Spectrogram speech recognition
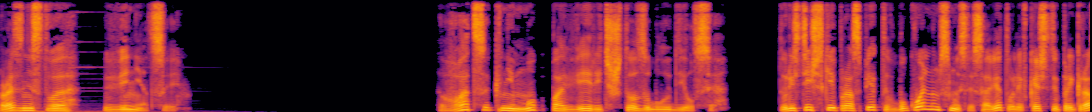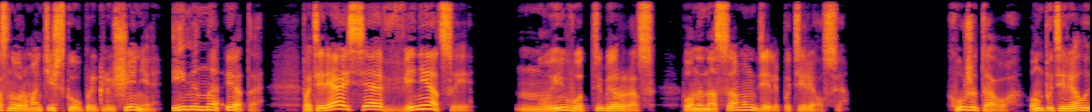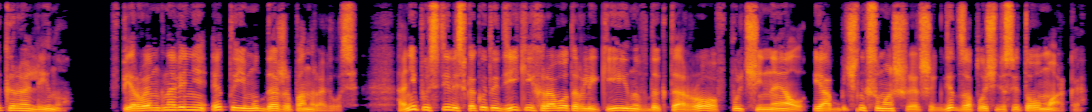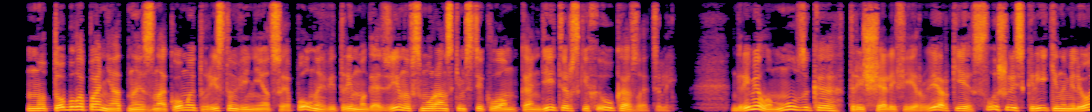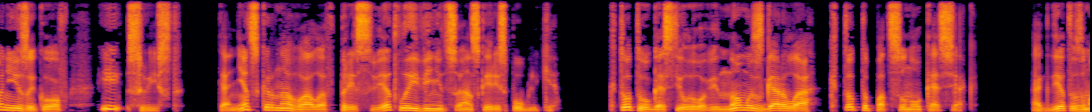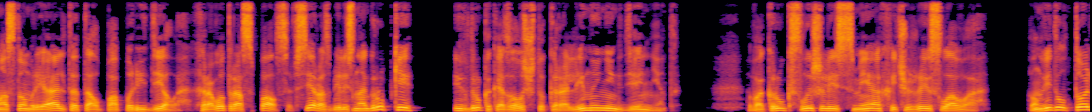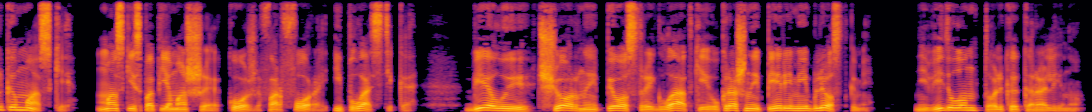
Празднество в Венеции. Вацик не мог поверить, что заблудился. Туристические проспекты в буквальном смысле советовали в качестве прекрасного романтического приключения именно это. «Потеряйся в Венеции!» Ну и вот тебе раз. Он и на самом деле потерялся. Хуже того, он потерял и Каролину. В первое мгновение это ему даже понравилось. Они пустились в какой-то дикий хоровод орликинов, докторов, пульчинел и обычных сумасшедших где-то за площадью Святого Марка. Но то была понятная, знакомая туристам Венеция, полная витрин магазинов с муранским стеклом, кондитерских и указателей. Гремела музыка, трещали фейерверки, слышались крики на миллионе языков и свист. Конец карнавала в Пресветлой Венецианской республике. Кто-то угостил его вином из горла, кто-то подсунул косяк. А где-то за мостом Реальто толпа поредела, хоровод распался, все разбились на группки, и вдруг оказалось, что Каролины нигде нет. Вокруг слышались смех и чужие слова. Он видел только маски. Маски из папье-маше, кожи, фарфора и пластика. Белые, черные, пестрые, гладкие, украшенные перьями и блестками. Не видел он только Каролину.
